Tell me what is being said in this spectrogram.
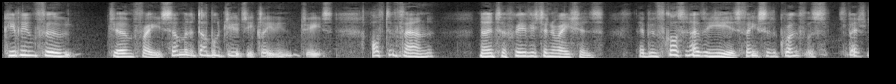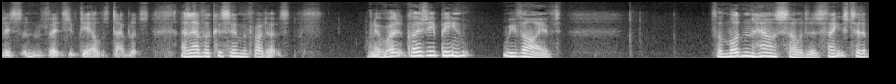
keeping food germ free. Some of the double duty cleaning treats often found known to previous generations. They've been forgotten over the years thanks to the growth of specialists and expensive gels, tablets, and other consumer products. They're gradually being revived for modern householders thanks to the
